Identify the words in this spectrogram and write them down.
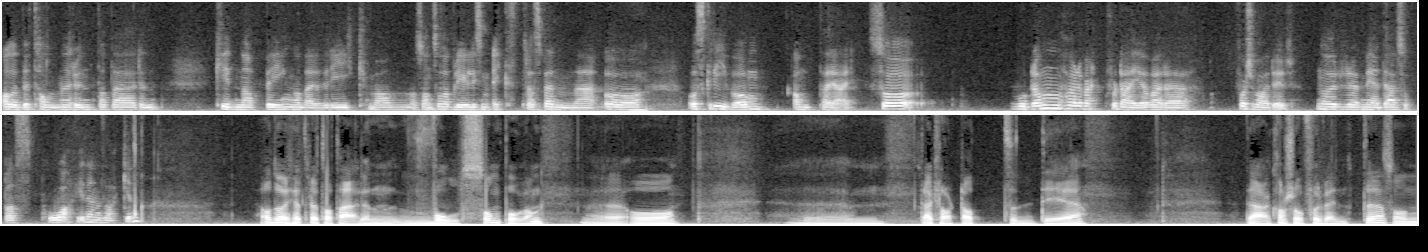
alle detaljene rundt at det er en kidnapping og det er en rik mann og sånn. Så da blir det liksom ekstra spennende å, å skrive om, antar jeg. Så hvordan har det vært for deg å være forsvarer når media er såpass på i denne saken? Ja, du har helt rett at det er en voldsom pågang. Eh, Og det er klart at det det er kanskje å forvente, sånn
